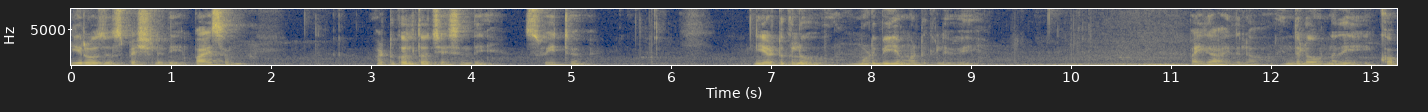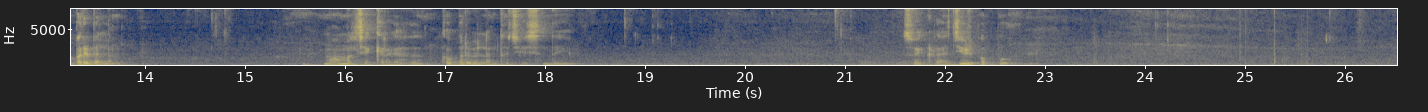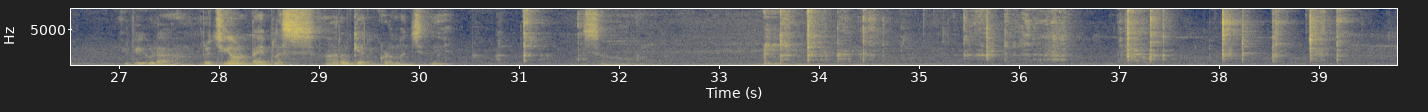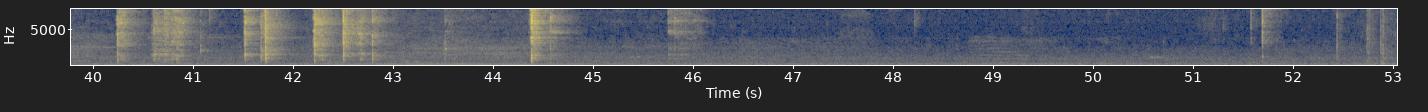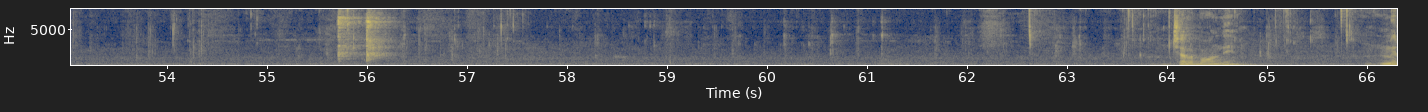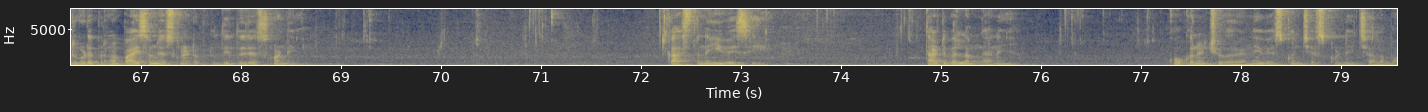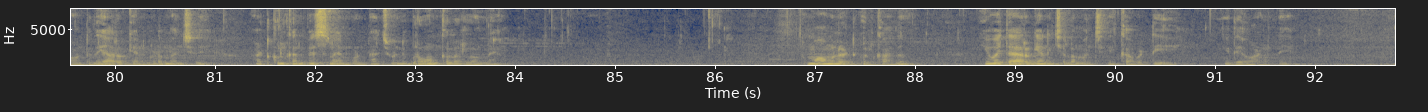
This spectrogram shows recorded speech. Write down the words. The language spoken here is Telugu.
ఈరోజు స్పెషల్ ఇది పాయసం. అటుకులతో చేసింది స్వీట్. ఈ అటుకులు ముడి బియ్యం అటుకులు ఇవి. పైగా ఇందులో ఇందులో ఉన్నది కొబ్బరి బెల్లం. మామూలు చక్కెర కాదు కొబ్బరి బెల్లంతో చేసింది. సో ఇక్కడ జీడిపప్పు ఇవి కూడా రుచిగా ఉంటాయి ప్లస్ ఆరోగ్యానికి కూడా మంచిది సో చాలా బాగుంది. మీరు కూడా ఎప్పుడైనా పాయసం చేసుకునేటప్పుడు దీంతో చేసుకోండి. కాస్త నెయ్యి వేసి తాటి బెల్లం కానీ కోకోనట్ షుగర్ కానీ వేసుకొని చేసుకోండి. చాలా బాగుంటుంది. ఆరోగ్యానికి కూడా మంచిది. అటుకులు కనిపిస్తున్నాయి అనుకుంటా. చూడండి బ్రౌన్ కలర్లో ఉన్నాయి. మామూలు అటుకులు కాదు. ఇవైతే ఆరోగ్యానికి చాలా మంచిది కాబట్టి ఇదే వాడండి.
